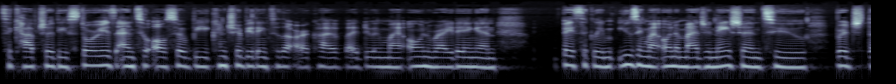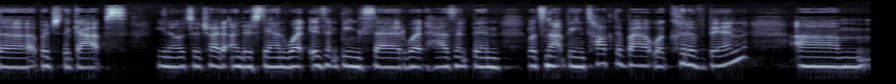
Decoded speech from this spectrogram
to capture these stories and to also be contributing to the archive by doing my own writing and basically using my own imagination to bridge the bridge the gaps you know to try to understand what isn't being said what hasn't been what's not being talked about what could have been. Um,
